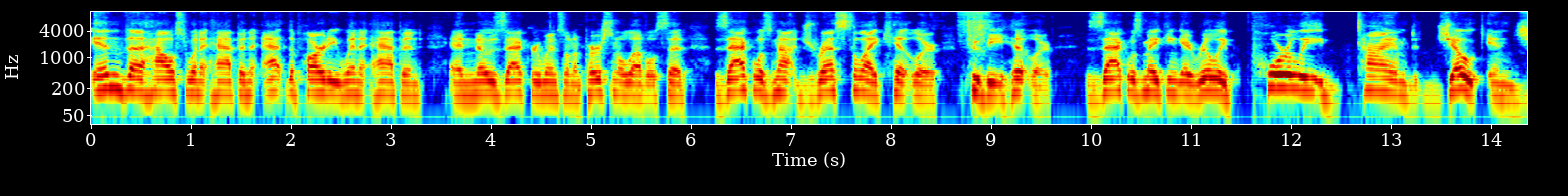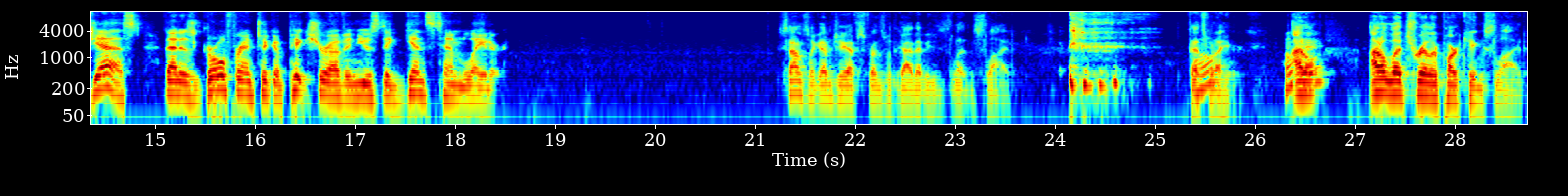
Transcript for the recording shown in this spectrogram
in the house when it happened, at the party when it happened, and knows Zachary Wentz on a personal level, said Zach was not dressed like Hitler to be Hitler. Zach was making a really poorly timed joke in jest that his girlfriend took a picture of and used against him later. sounds like MJF's friends with the guy that he's letting slide. That's Oh, what I hear. Okay. I don't. I don't let Trailer Park King slide.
